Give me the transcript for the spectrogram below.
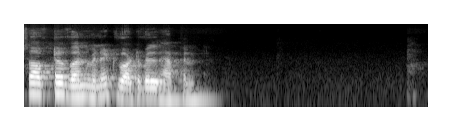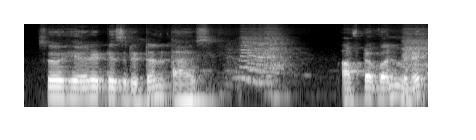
so after one minute what will happen so here it is written as after one minute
